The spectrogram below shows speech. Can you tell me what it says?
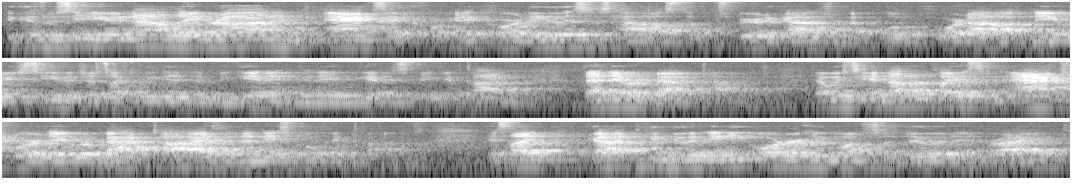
Because we see even now later on in Acts at Cornelius' house, the Spirit of God was uh, poured out and they received it just like we did in the beginning and they began to speak in tongues. Then they were baptized. Then we see another place in Acts where they were baptized and then they spoke in tongues. It's like God can do it any order He wants to do it in, right?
